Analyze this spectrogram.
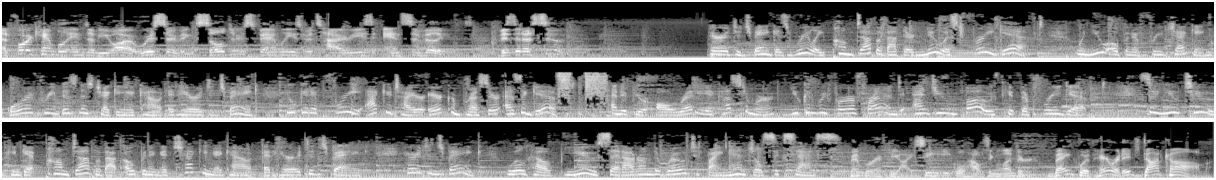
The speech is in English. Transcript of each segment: At Fort Campbell MWR, we're serving soldiers, families, retirees, and civilians. Visit us soon. Heritage Bank is really pumped up about their newest free gift. When you open a free checking or a free business checking account at Heritage Bank, you'll get a free AccuTire air compressor as a gift. And if you're already a customer, you can refer a friend and you both get the free gift. So you too can get pumped up about opening a checking account at Heritage Bank. Heritage Bank will help you set out on the road to financial success. Member FDIC Equal Housing Lender. Bankwithheritage.com.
